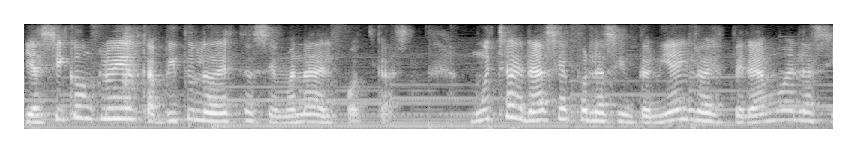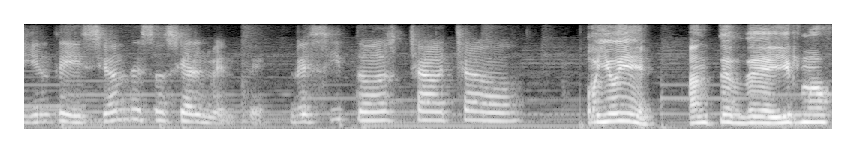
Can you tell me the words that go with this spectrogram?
Y así concluye el capítulo de esta semana del podcast. Muchas gracias por la sintonía y los esperamos en la siguiente edición de Socialmente. Besitos, chao, chao. Oye, oye, antes de irnos,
